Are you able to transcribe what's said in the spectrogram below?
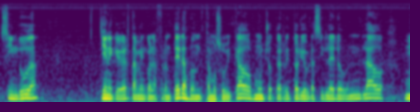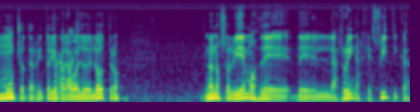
sin duda tiene que ver también con las fronteras donde estamos ubicados mucho territorio brasilero de un lado mucho territorio Paraguayo. paraguayo del otro no nos olvidemos de, de las ruinas jesuíticas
